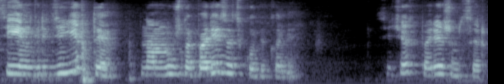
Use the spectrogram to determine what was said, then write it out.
Все ингредиенты нам нужно порезать кубиками. Сейчас порежем сыр.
